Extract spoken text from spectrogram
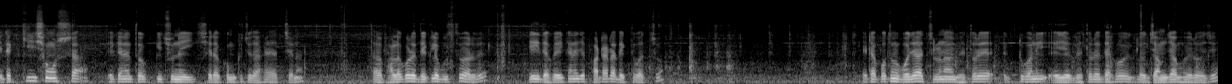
এটা কি সমস্যা, এখানে তো কিছু নেই, সেরকম কিছু দেখা যাচ্ছে না। তা ভালো করে দেখলে বুঝতে পারবে। এই দেখো, এখানে যে ফাটাটা দেখতে পাচ্ছ, এটা প্রথমে বোঝা যাচ্ছিল না ভেতরে একটুখানি, এই ভেতরে দেখো, এগুলো জামজাম হয়ে রয়েছে।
